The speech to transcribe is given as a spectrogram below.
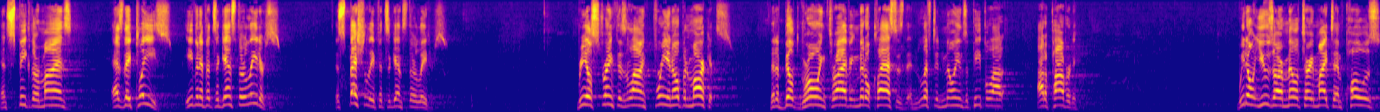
and speak their minds as they please, even if it's against their leaders, especially if it's against their leaders. Real strength is allowing free and open markets that have built growing, thriving middle classes and lifted millions of people out, out of poverty. We don't use our military might to impose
